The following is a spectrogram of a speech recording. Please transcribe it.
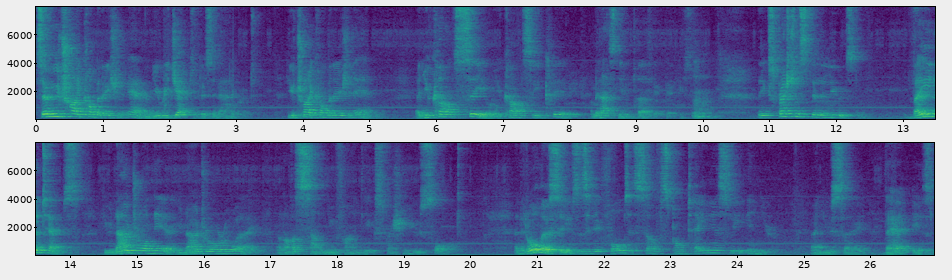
so you try combination M and you reject it as inadequate. You try combination N and you can't see or you can't see clearly. I mean, that's the imperfect bit. see. Mhm. The expression still eludes them. Vain attempts. You now draw near, you now draw away, and of a sudden you find the expression you sought. And it almost seems as if it forms itself spontaneously in you, and you say, There is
